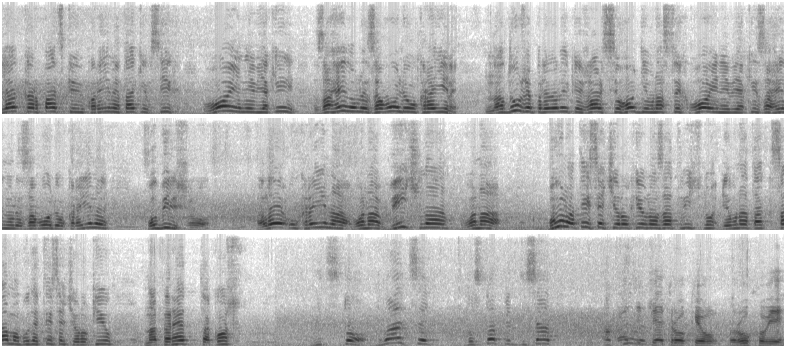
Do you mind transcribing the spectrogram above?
як Карпатської України, так і всіх воїнів, які загинули за волю України. На дуже превеликий жаль, сьогодні в нас цих воїнів, які загинули за волю України, побільшало. Але Україна, вона вічна, вона була тисячі років назад вічно, і вона так само буде тисячі років наперед також від 120 до 150 активних. 25 років рухові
